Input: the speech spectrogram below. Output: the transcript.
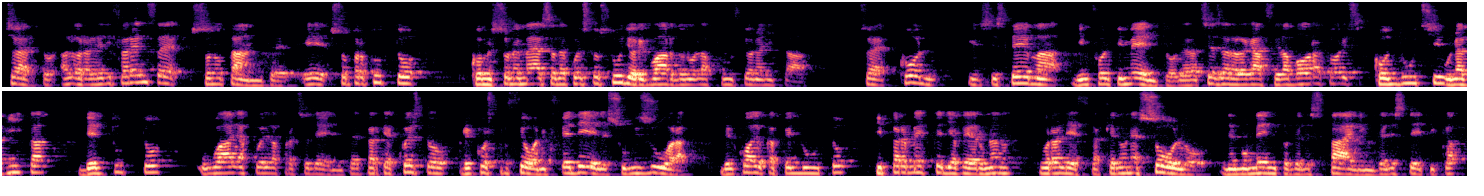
Certo, allora le differenze sono tante e soprattutto, come sono emerse da questo studio, riguardano la funzionalità, cioè con il sistema di infoltimento della Cesare Ragazzi Laboratories conduci una vita del tutto uguale a quella precedente, perché questa ricostruzione fedele su misura del cuoio capelluto ti permette di avere una naturalezza che non è solo nel momento dello styling, dell'estetica,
